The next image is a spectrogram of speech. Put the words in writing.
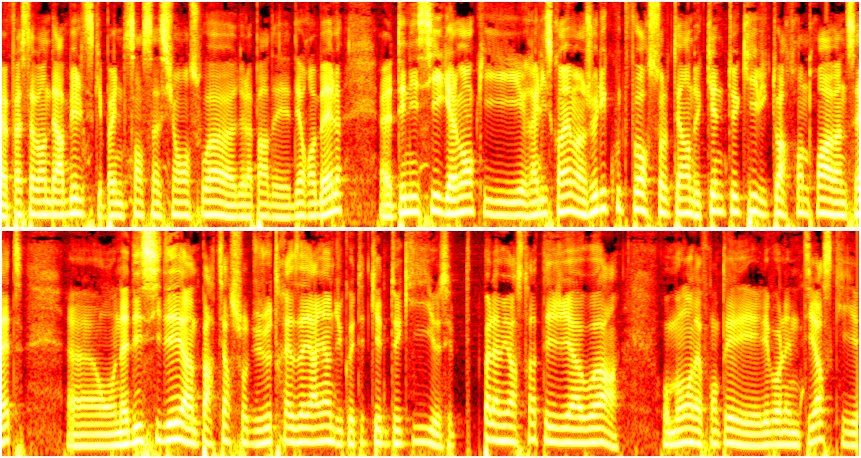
euh, face à Vanderbilt, ce qui n'est pas une sensation en soi euh, de la part des, rebelles. Tennessee également qui réalise quand même un joli coup de force sur le terrain de Kentucky, victoire 33 à 27. on a décidé hein, de partir sur du jeu très aérien du côté de Kentucky. C'est peut-être pas la meilleure stratégie à avoir au moment d'affronter les, les, Volunteers qui,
